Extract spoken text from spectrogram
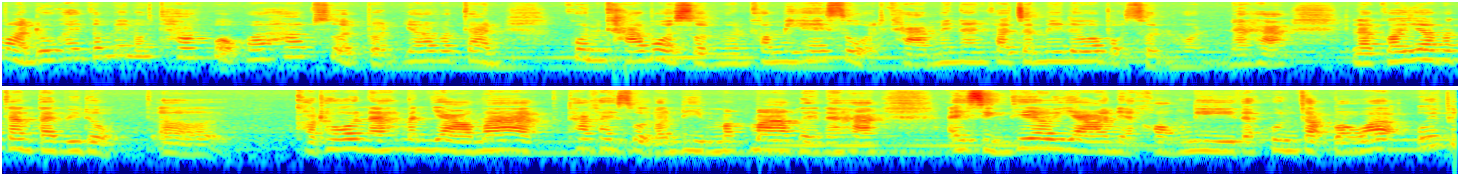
หมอดูใครก็ไม่รู้ทักบอกว่าห้ามสวดบทย่อประกัน คุณคะบทสวดมนต์เขามีให้สวดค่ะไม่นั้นเขาจะไม่เรียกว่าบทสวดมนต์นะคะ แล้วก็ย่อประกันไตรปิฎกเอ่อขอโทษนะ มันยาวมาก ถ้าใครสวดแล้วดีมากๆเลยนะคะ ไอสิ่งที่ยาวๆเนี่ยของดี แต่คุณกลับบอกว่า อุ้ยไป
